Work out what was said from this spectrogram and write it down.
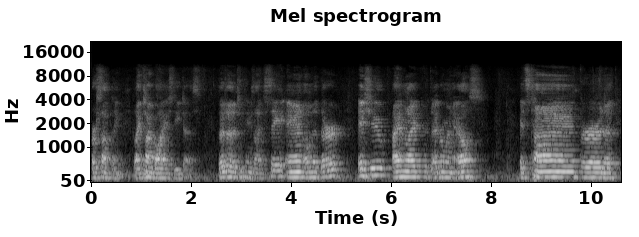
or something, like Tomball ISD does. Those are the two things I'd like to say, and on the third issue, I'm like with everyone else, it's time for the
